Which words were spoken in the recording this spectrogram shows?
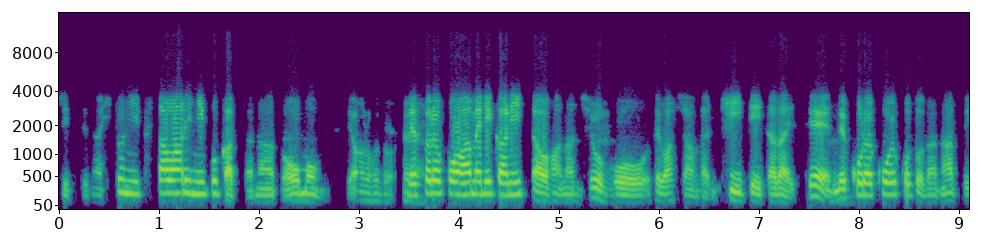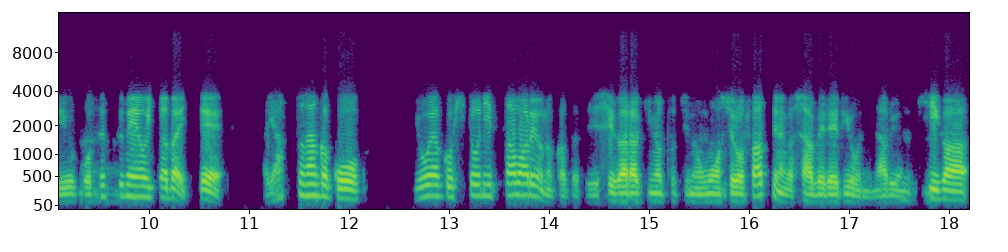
チっていうのは、人に伝わりにくかったなと思うんですよな。るほど。で、それをこう、アメリカに行ったお話を、うんこう、セバスチャンさんに聞いていただいて、で、これはこういうことだなっていう、こう、うん説明をいただいて、やっとなんかこう、ようやく人に伝わるような形で、しがらきの土地の面白さっていうのが喋れるようになるような気が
